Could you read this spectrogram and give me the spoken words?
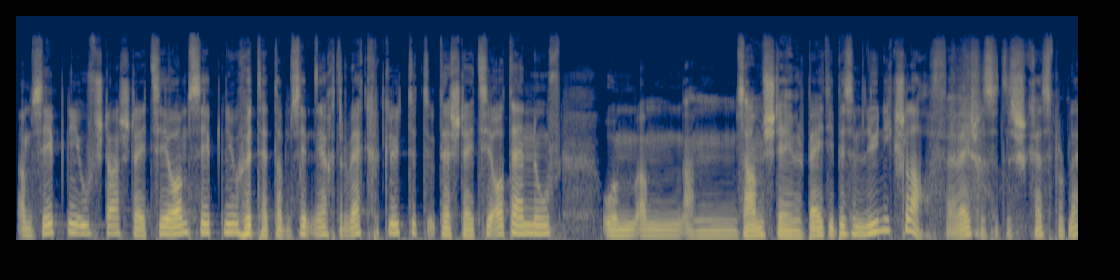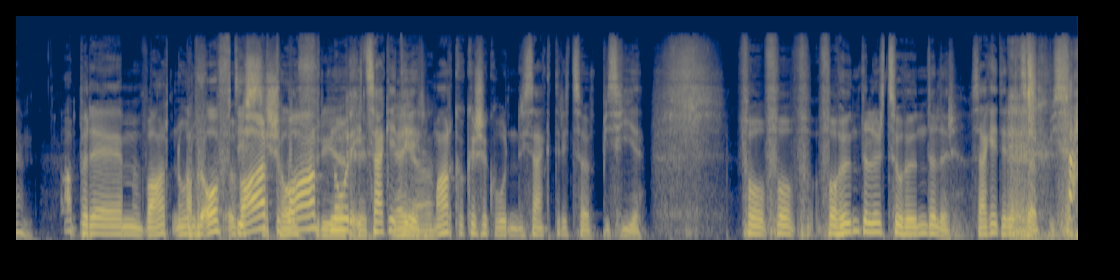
am 7. Uhr aufstehe, steht sie auch am 7. Uhr. Heute hat am 7. Uhr der Wecker geläutet und dann steht sie auch dann auf. Und am, am, am Samstag haben wir beide bis um 9 Uhr geschlafen. Weißt du, also das ist kein Problem. Aber ähm, warte nur. Aber auf- oft ist sie wart, schon wart früher. nur, jetzt sage ich dir, ja. Marco Güschengurner, ich sage dir jetzt etwas hier. Von, von, von Hündeler zu Hündeler. Sage ich dir jetzt etwas.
